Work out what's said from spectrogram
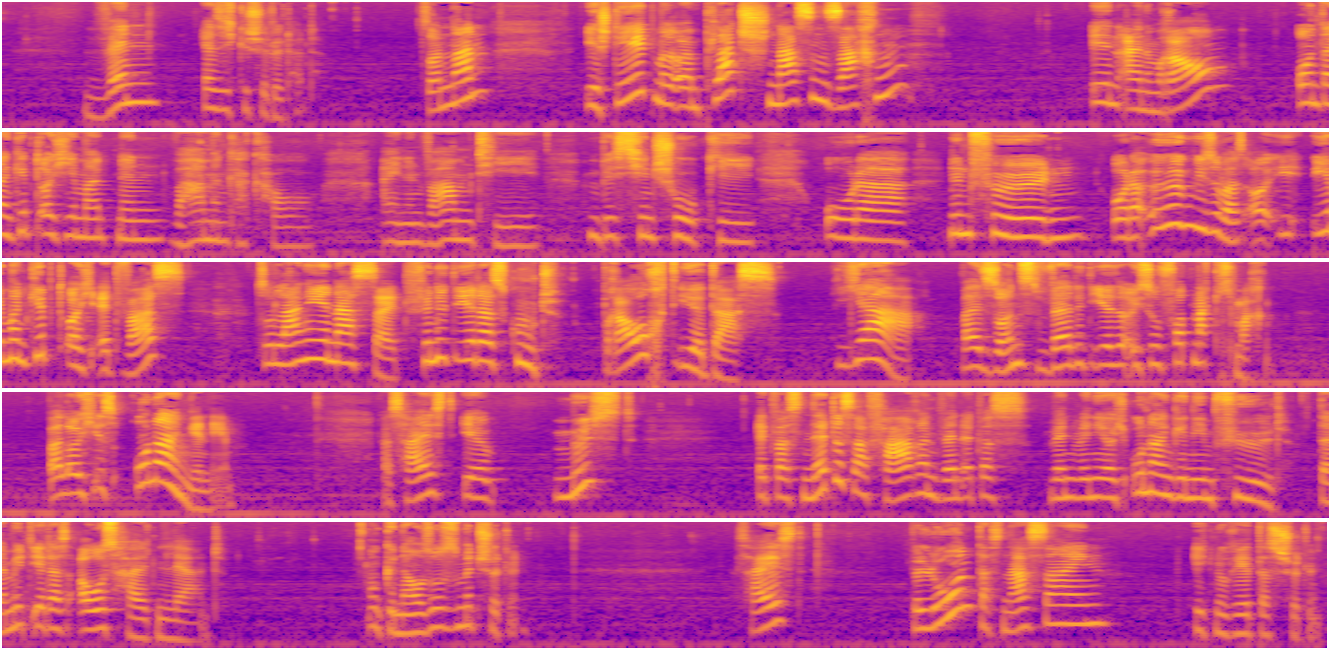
wenn er sich geschüttelt hat, sondern ihr steht mit euren platschnassen Sachen in einem Raum und dann gibt euch jemand einen warmen Kakao, einen warmen Tee, ein bisschen Schoki oder einen Föhn oder irgendwie sowas. Jemand gibt euch etwas, solange ihr nass seid. Findet ihr das gut? Braucht ihr das? Ja, weil sonst werdet ihr euch sofort nackig machen. Weil euch ist unangenehm. Das heißt, ihr müsst etwas Nettes erfahren, wenn etwas, wenn, wenn ihr euch unangenehm fühlt, damit ihr das aushalten lernt. Und genauso ist es mit Schütteln. Das heißt, belohnt das Nasssein, ignoriert das Schütteln.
